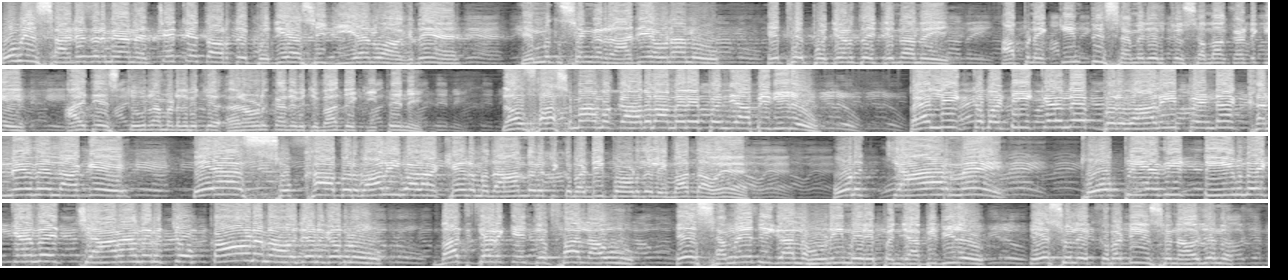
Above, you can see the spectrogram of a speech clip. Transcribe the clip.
ਉਹ ਵੀ ਸਾਡੇ ਦਰਮਿਆਨ ਚੇਤੇ ਤੌਰ ਤੇ ਪੁੱਜਿਆ ਸੀ, ਜੀਆਂ ਨੂੰ ਆਖਦੇ ਆ, ਹਿੰਮਤ ਸਿੰਘ ਰਾਜੇ ਉਹਨਾਂ ਨੂੰ ਇੱਥੇ ਪੁੱਜਣ ਤੇ ਜਿਨ੍ਹਾਂ ਨੇ ਆਪਣੇ ਕੀਮਤੀ ਸਮੇਂ ਦੇ ਵਿੱਚੋਂ ਸਮਾਂ ਕੱਢ ਕੇ ਅੱਜ ਦੇ ਇਸ ਟੂਰਨਾਮੈਂਟ ਦੇ ਵਿੱਚ ਰੌਣਕਾਂ ਦੇ ਵਿੱਚ ਵਾਧੇ ਕੀਤੇ ਨੇ। ਲਓ, ਫਸਮਾ ਮੁਕਾਬਲਾ ਮੇਰੇ ਪੰਜਾਬੀ ਵੀਰੋ। ਪਹਿਲੀ ਕਬੱਡੀ ਕਹਿੰਦੇ ਬਰਵਾਲੀ ਪਿੰਡ ਹੈ ਖੰਨੇ ਦੇ ਲਾਗੇ। ਇਹ ਹੈ ਸੁੱਖਾ ਬਰਵਾਲੀ ਵਾਲਾ ਖੇਡ ਮੈਦਾਨ ਦੇ ਵਿੱਚ ਕਬੱਡੀ ਪਾਉਣ ਦੇ ਲਈ ਵਾਧਾ ਹੋਇਆ ਹੁਣ ਚਾਰ ਨੇ, ਥੋਪੀਏ ਦੀ ਟੀਮ ਨੇ ਕਹਿੰਦੇ ਚਾਰਾਂ ਦੇ ਵਿੱਚੋਂ ਕੌਣ ਨੌਜਵਾਨ ਗੱਭਰੂ? ਵੱਧ ਚੜ ਕੇ ਜੱਫਾ ਲਾਊ। ਇਹ ਸਮੇਂ ਦੀ ਗੱਲ ਹੋਣੀ ਮੇਰੇ ਪੰਜਾਬੀ ਵੀਰੋ। ਇਸ ਵੇਲੇ ਕਬੱਡੀ ਇਸ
